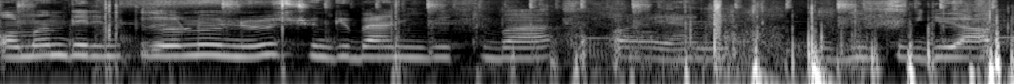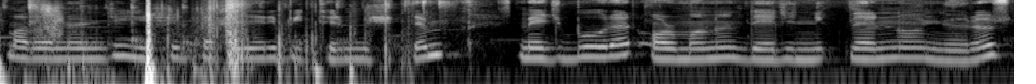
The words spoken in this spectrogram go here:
ormanın derinliklerini oynuyoruz. Çünkü ben YouTube'a yani dünkü videoyu atmadan önce Yeşil Tepeleri bitirmiştim. Mecburen ormanın derinliklerini oynuyoruz.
